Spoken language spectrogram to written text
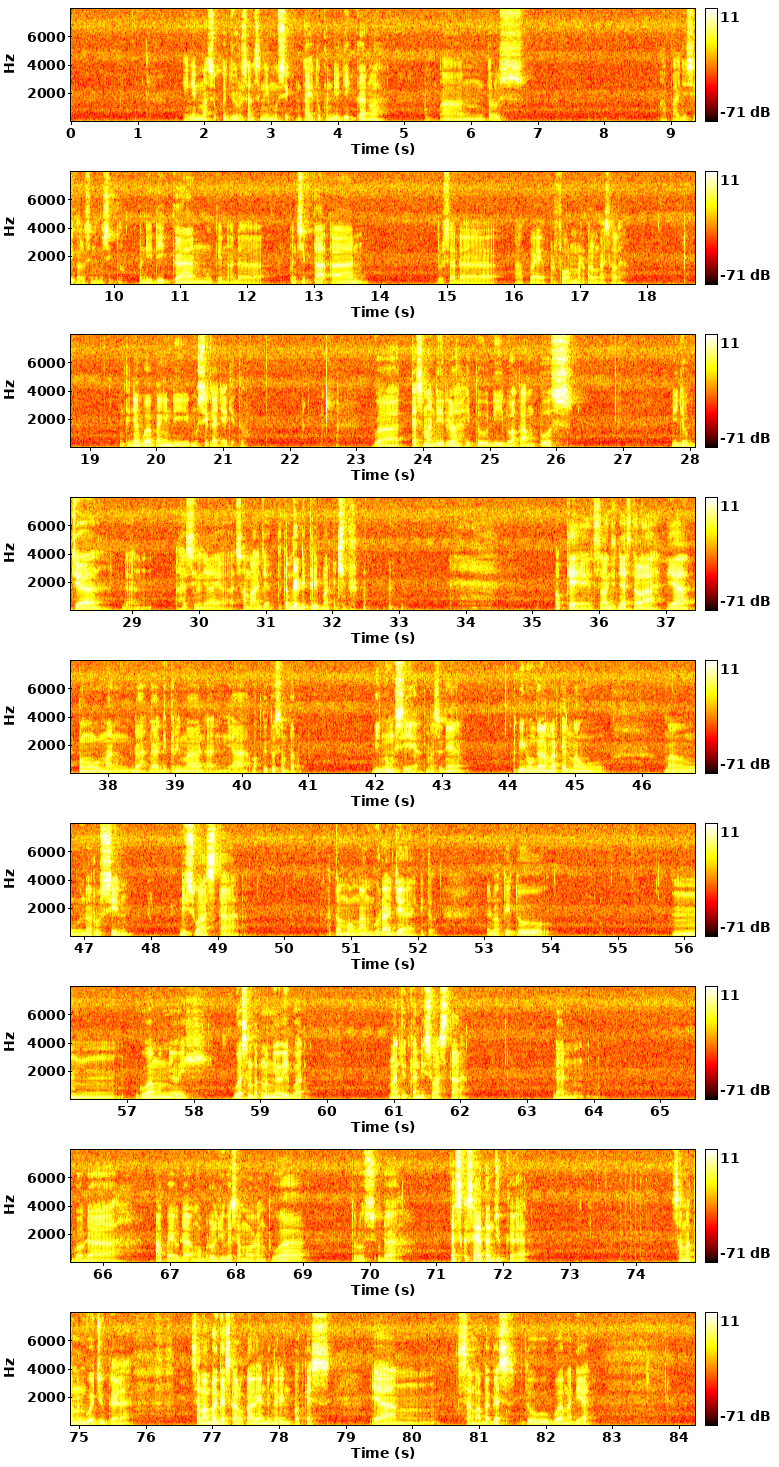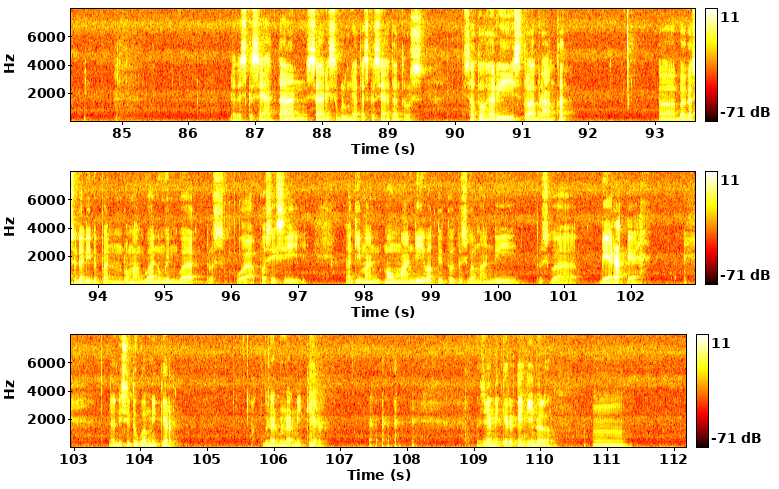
ingin masuk ke jurusan seni musik entah itu pendidikan lah um, terus apa aja sih kalau seni musik tuh? Pendidikan mungkin ada penciptaan terus ada apa ya performer kalau nggak salah. Intinya gue pengen di musik aja gitu. Gue tes mandiri lah itu di dua kampus di Jogja dan hasilnya ya sama aja tetap gak diterima gitu Oke, selanjutnya setelah ya pengumuman udah nggak diterima dan ya waktu itu sempat bingung sih ya, maksudnya bingung dalam artian mau mau nerusin di swasta atau mau nganggur aja gitu. Dan waktu itu hmm, gua memilih gue sempat memilih buat melanjutkan di swasta. Dan gue udah apa ya udah ngobrol juga sama orang tua terus udah tes kesehatan juga sama temen gue juga sama Bagas kalau kalian dengerin podcast yang sama Bagas itu gue sama dia udah tes kesehatan sehari sebelumnya tes kesehatan terus satu hari setelah berangkat uh, Bagas sudah di depan rumah gue nungguin gue terus gue posisi lagi man mau mandi waktu itu terus gue mandi terus gue berak ya. Dan di situ gue mikir benar-benar mikir. Maksudnya mikir kayak gini loh. Hmm,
